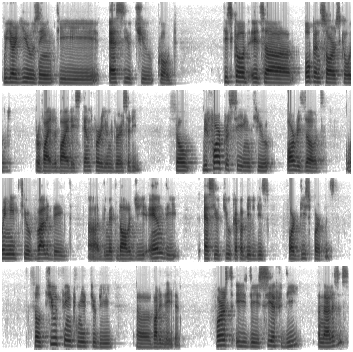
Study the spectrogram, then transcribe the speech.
we are using the SU2 code. This code is an open source code provided by the Stanford University. So before proceeding to our results, we need to validate uh, the methodology and the SU2 capabilities for this purpose. So two things need to be uh, validated. First is the CFD analysis,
